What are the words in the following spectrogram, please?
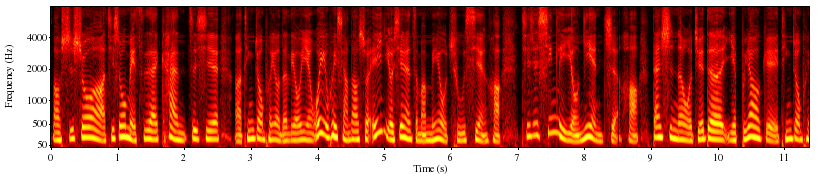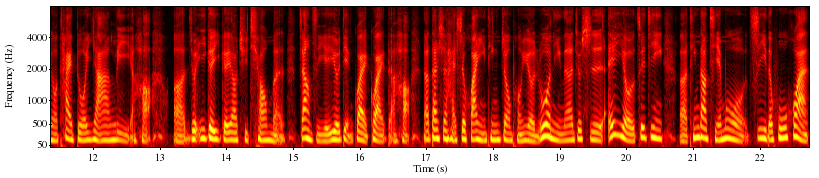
老实说啊，其实我每次在看这些呃听众朋友的留言，我也会想到说，哎，有些人怎么没有出现哈？其实心里有念着哈，但是呢，我觉得也不要给听众朋友太多压力哈。呃，就一个一个要去敲门，这样子也有点怪怪的哈。那但是还是欢迎听众朋友，如果你呢就是哎有最近呃听。到节目之意的呼唤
